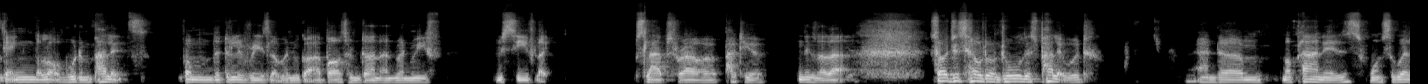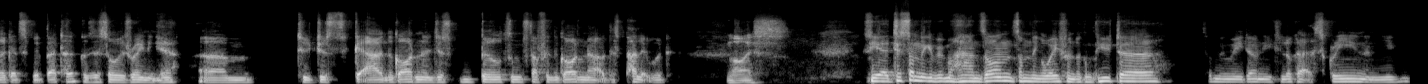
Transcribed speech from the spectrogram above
getting a lot of wooden pallets from the deliveries, like when we got our bathroom done and when we've received like slabs for our patio and things like that. So I just held on to all this pallet wood. And um, my plan is, once the weather gets a bit better, because it's always raining here, um, to just get out in the garden and just build some stuff in the garden out of this pallet wood. Nice. So yeah, just something a bit more hands on, something away from the computer, something where you don't need to look at a screen and you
